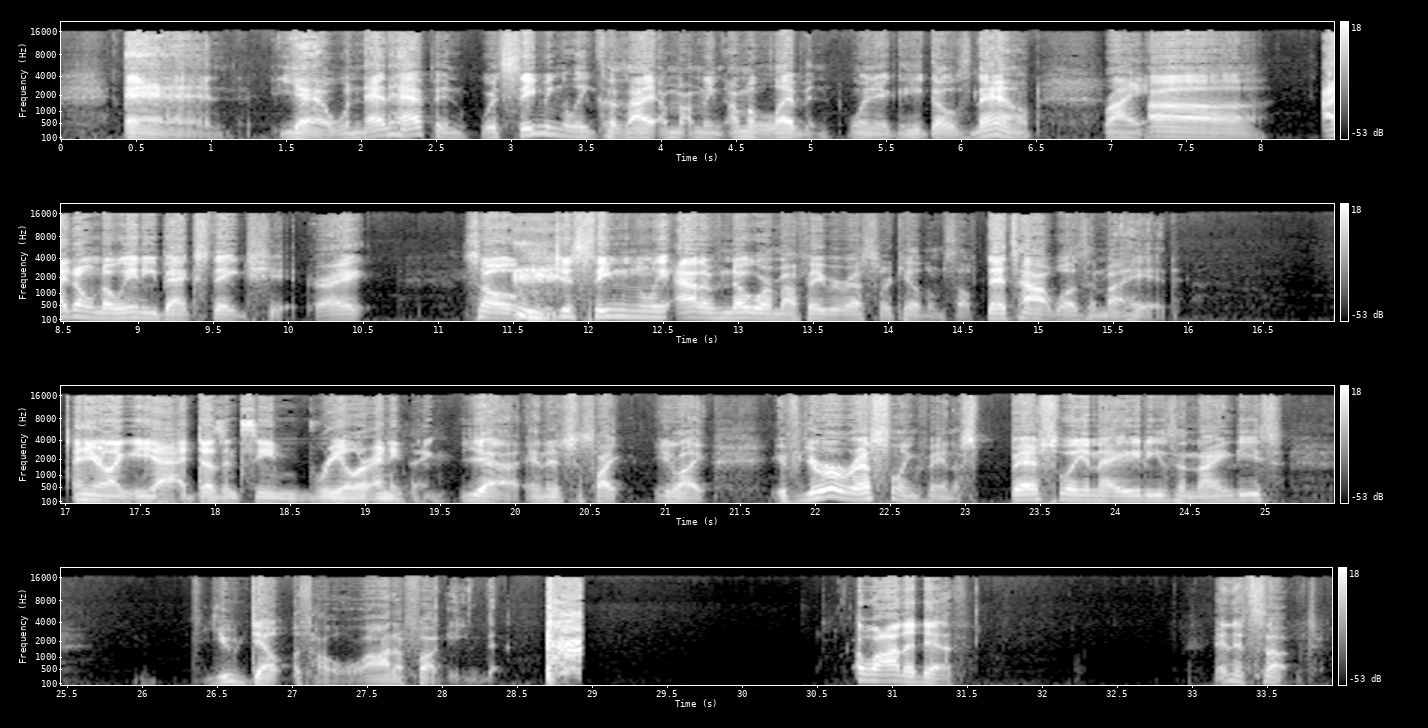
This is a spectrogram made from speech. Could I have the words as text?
and yeah, when that happened, with seemingly because I, I'm- I mean, I'm 11 when it, he goes down. Right. Uh, I don't know any backstage shit, right? So just seemingly out of nowhere, my favorite wrestler killed himself. That's how it was in my head. and you're like, yeah, it doesn't seem real or anything. Yeah, and it's just like you're like if you're a wrestling fan, especially in the 80s and 90s, you dealt with a lot of fucking a lot of death. And it sucked.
